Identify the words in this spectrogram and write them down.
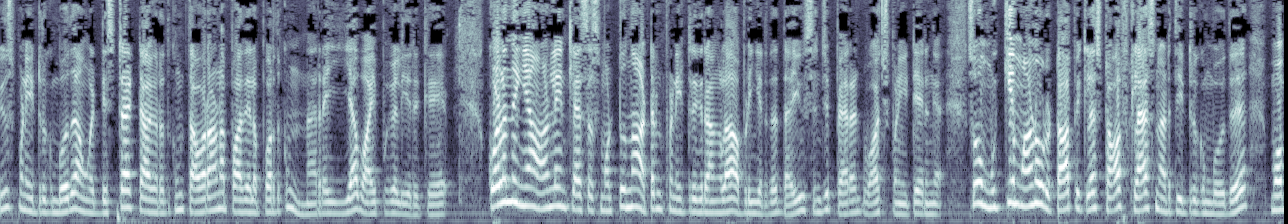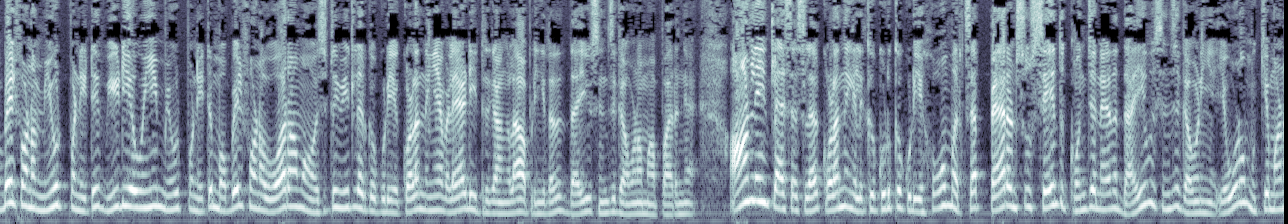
யூஸ் பண்ணிட்டு இருக்கும்போது அவங்க டிஸ்ட்ராக்ட் ஆகிறதுக்கும் தவறான பாதையில போறதுக்கும் நிறைய வாய்ப்புகள் இருக்கு. குழந்தைங்க ஆன்லைன் கிளாஸஸ் மட்டும் தான் அட்டன் பண்ணிட்டு இருக்காங்களா அப்படிங்கறத தயவு செஞ்சு பேரண்ட் வாட்ச் பண்ணிட்டே இருங்க. சோ முக்கியமான ஒரு டாபிக்ல ஸ்டாஃப் கிளாஸ் நடத்திட்டு இருக்கும்போது மொபைல் போனை மியூட் பண்ணிட்டு வீடியோவையும் மியூட் பண்ணிட்டு மொபைல் போனை ஓரமா வச்சுட்டு வீட்ல இருக்கக்கூடிய குழந்தைங்க விளையாடிட்டு இருக்காங்களா அப்படிங்கறத தயவு செஞ்சு கவனமா பாருங்க. ஆன்லைன் கிளாஸஸ்ல குழந்தைங்களுக்கு கொடுக்கக்கூடிய ஹோம்ஒர்க்ஸை பேரண்ட்ஸும் சேர்ந்து கொஞ்ச நேரம் தயவு செஞ்சு கவனிங்க. எவ்வளவு முக்கியமான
